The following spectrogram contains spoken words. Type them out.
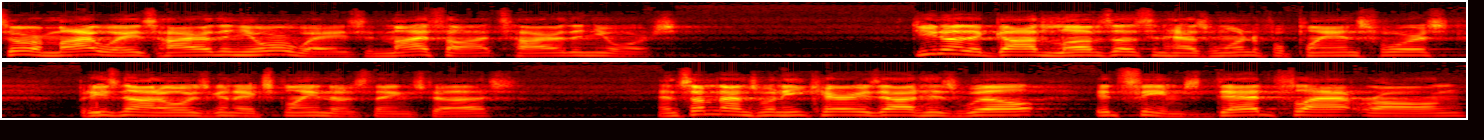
so are my ways higher than your ways, and my thoughts higher than yours. Do you know that God loves us and has wonderful plans for us? But He's not always going to explain those things to us. And sometimes when He carries out His will, it seems dead flat wrong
